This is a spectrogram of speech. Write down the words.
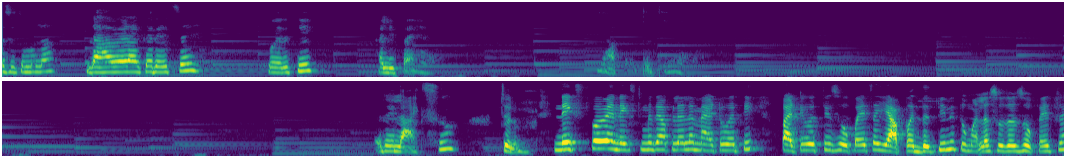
असं तुम्हाला दहा वेळा करायचंय. वरती खाली पाय. या पद्धतीने. रिलॅक्स चलो. नेक्स्ट पाहूया नेक्स्टमध्ये आपल्याला मॅटवरती पाठीवरती झोपायचं या पद्धतीने. तुम्हाला सुद्धा झोपायचं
